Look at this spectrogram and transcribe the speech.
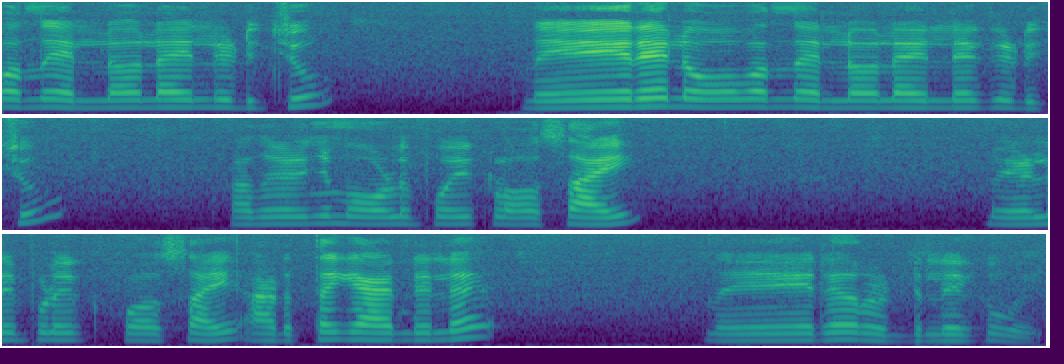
വന്ന് യെല്ലോ ലൈനിൽ ഇടിച്ചു. നേരെ ലോ വന്ന് യെല്ലോ ലൈനിലേക്ക് ഇടിച്ചു. അത് കഴിഞ്ഞ് മുകളിൽ പോയി ക്ലോസ് ആയി. പോയി ക്ലോസ് ആയി. അടുത്ത ക്യാൻഡിൽ നേരെ റെഡിലേക്ക് പോയി.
